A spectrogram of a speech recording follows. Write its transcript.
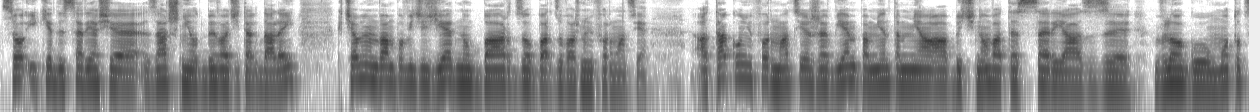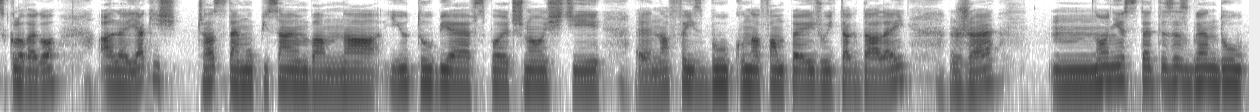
co i kiedy seria się zacznie odbywać i tak dalej, chciałbym Wam powiedzieć jedną bardzo, bardzo ważną informację. A taką informację, że wiem, pamiętam, miała być nowa też seria z vlogu motocyklowego, ale jakiś czas temu pisałem Wam na YouTubie, w społeczności, e, na Facebooku, na fanpage'u i tak dalej, że no niestety ze względu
